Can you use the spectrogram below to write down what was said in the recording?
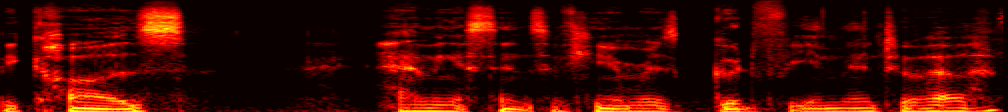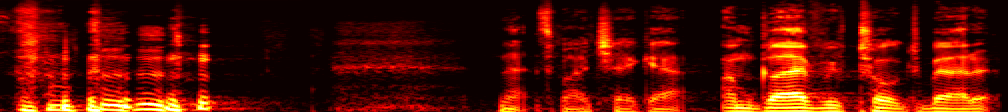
Because having a sense of humour is good for your mental health. That's my checkout. I'm glad we've talked about it.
